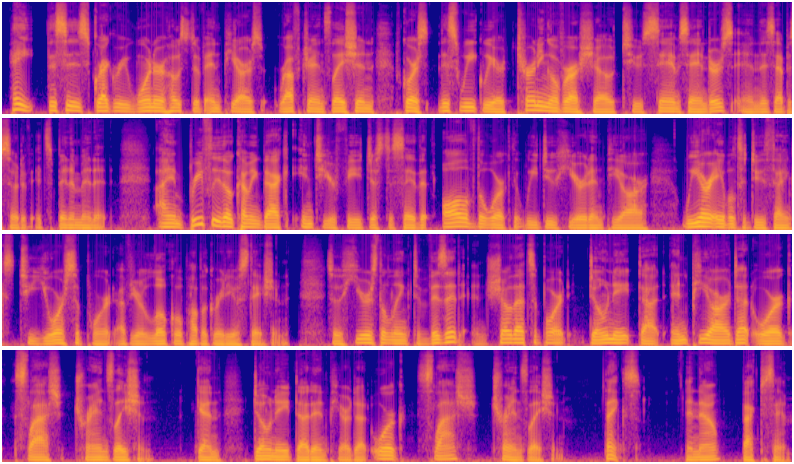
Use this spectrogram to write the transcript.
Hey, this is Gregory Warner, host of NPR's Rough Translation. Of course, this week we are turning over our show to Sam Sanders and this episode of It's Been a Minute. I am briefly, though, coming back into your feed just to say that all of the work that we do here at NPR, we are able to do thanks to your support of your local public radio station. So here's the link to visit and show that support, donate.npr.org slash translation. Again, donate.npr.org slash translation. Thanks. And now back to Sam.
